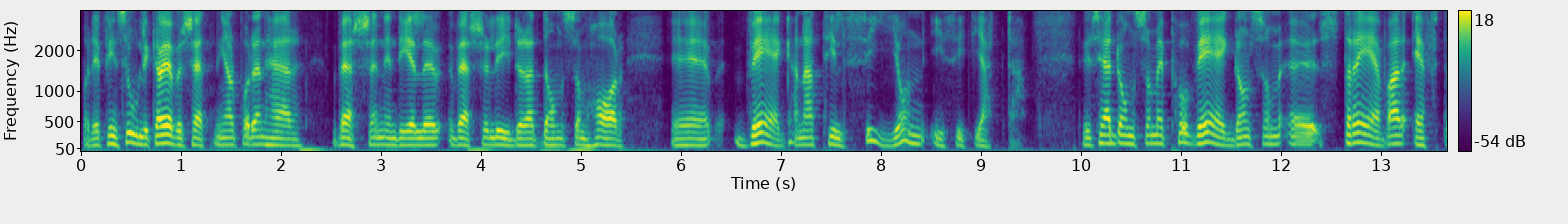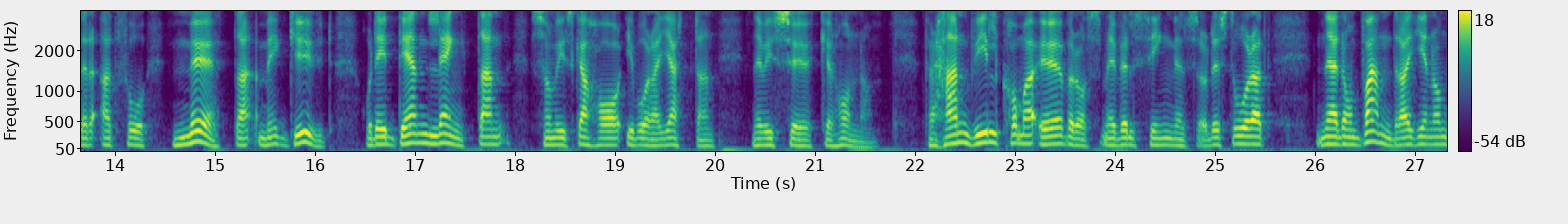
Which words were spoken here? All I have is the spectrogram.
Och det finns olika översättningar på den här versen. En del verser lyder att de som har eh, vägarna till Sion i sitt hjärta. Det vill säga de som är på väg, de som eh, strävar efter att få möta med Gud. Och det är den längtan som vi ska ha i våra hjärtan när vi söker honom. För han vill komma över oss med välsignelser och det står att när de vandrar genom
